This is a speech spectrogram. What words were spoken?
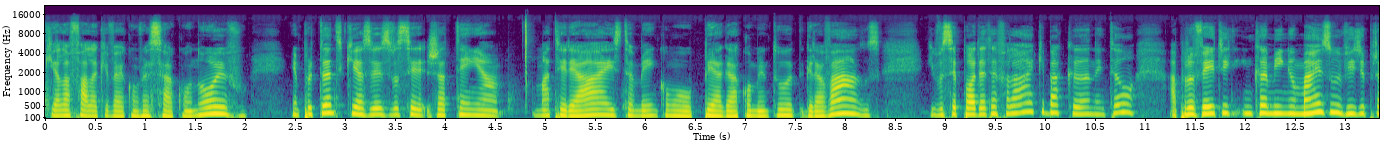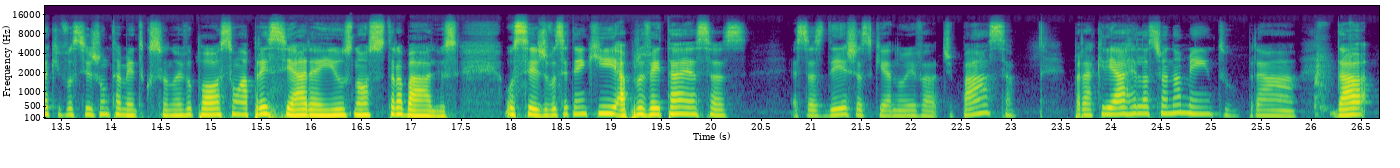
que ela fala que vai conversar com o noivo, é importante que às vezes você já tenha materiais também, como o PH comentou, gravados, que você pode até falar, ah, que bacana. Então, aproveite e encaminho mais um vídeo para que você, juntamente com o seu noivo, possam apreciar aí os nossos trabalhos. Ou seja, você tem que aproveitar essas essas deixas que a noiva te passa para criar relacionamento, para dar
